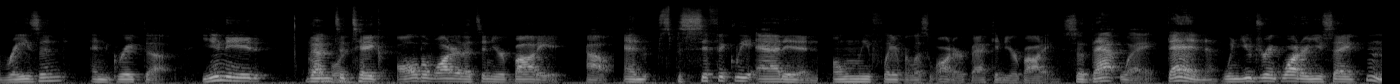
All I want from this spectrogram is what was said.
raisined and graped up. You need them to Oh, boy. take all the water that's in your body out and specifically add in only flavorless water back into your body. So that way, then when you drink water and you say, "Hmm,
